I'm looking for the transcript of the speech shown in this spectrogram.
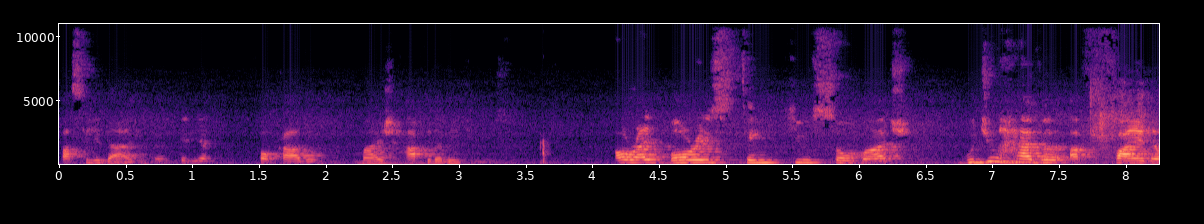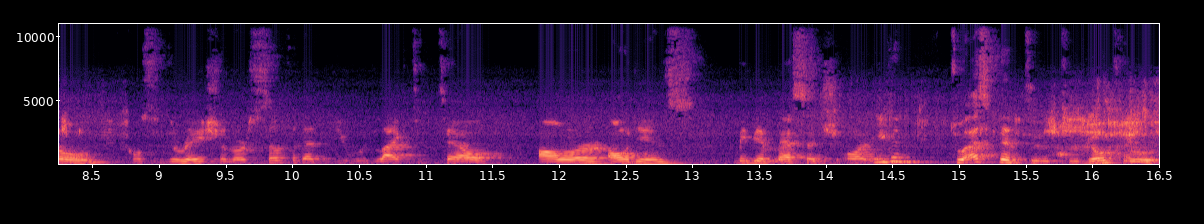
facilidade. Então, eu teria focado mais rapidamente nisso. Alright, Boris, thank you so much. Would you have a, a final consideration or something that you would like to tell our audience maybe a message or even to ask them to, to go to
